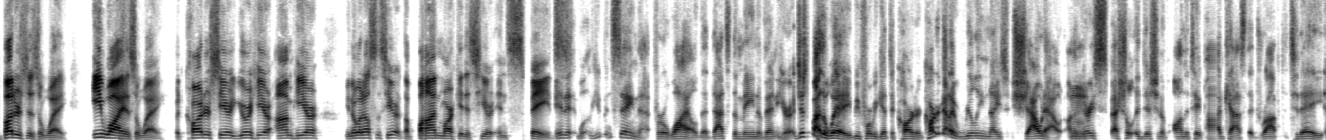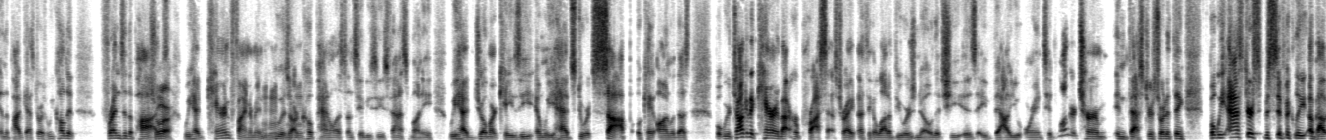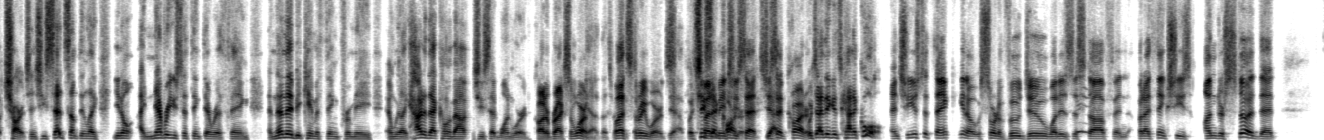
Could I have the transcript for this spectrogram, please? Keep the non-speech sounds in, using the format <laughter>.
Butters is away. EY is away. But Carter's here. You're here. I'm here. You know what else is here? The bond market is here in spades. It, it, well, you've been saying that for a while that that's the main event here. Just by the way, before we get to Carter, Carter got a really nice shout out on mm. a very special edition of On the Tape podcast that dropped today in the podcast stores. We called it friends of the pod. Sure. We had Karen Finerman, mm-hmm, who is mm-hmm. our co-panelist on CNBC's Fast Money. We had Joe Marchese and we had Stuart Sopp, okay, on with us. But we were talking to Karen about her process, right? I think a lot of viewers know that she is a value-oriented, longer-term investor sort of thing. But we asked her specifically about charts, and she said something like, "You know, I never used to think they were a thing, and then they became a thing for me." And we're like, "How did that come about?" She said one word: Carter Braxton Worth. Yeah, that's well, that's three words. Yeah, but she but, said I mean, Carter. she said she Yeah. said Carter, which I think is kind of cool. and she used to think, you know, it was sort of voodoo. What is this stuff? And but I think she's understood that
